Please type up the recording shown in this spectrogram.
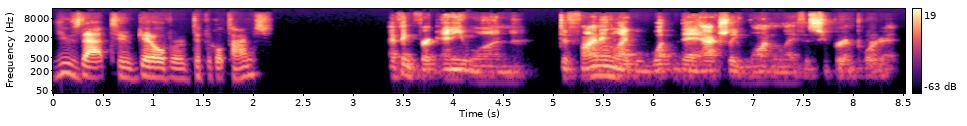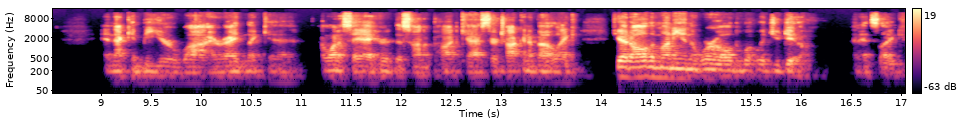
use that to get over difficult times? I think for anyone, defining like what they actually want in life is super important. And that can be your why, right? Like uh, I want to say I heard this on a podcast. They're talking about like if you had all the money in the world, what would you do? And it's like,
